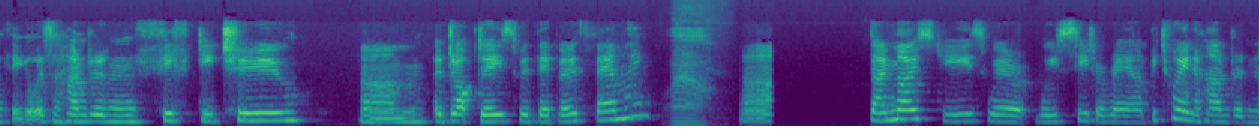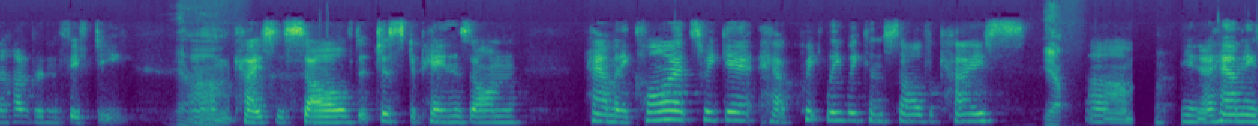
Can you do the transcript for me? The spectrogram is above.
I think it was 152 um, adoptees with their birth family. Wow. Uh, so most years where we sit around between 100 and 150 Yeah. um, cases solved. It just depends on how many clients we get, how quickly we can solve a case, Yep. um, you know, how many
